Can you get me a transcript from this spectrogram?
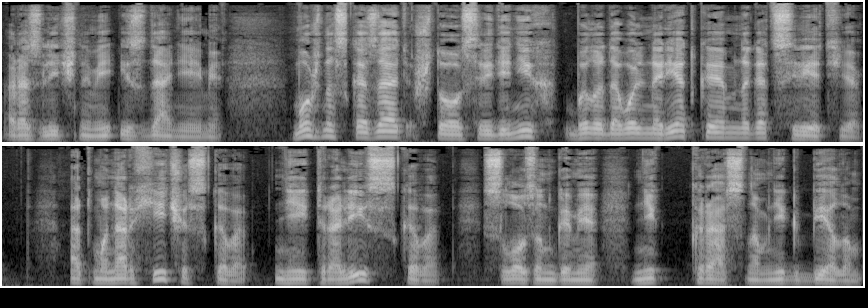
различными изданиями, можно сказать, что среди них было довольно редкое многоцветие, от монархического, нейтралистского, с лозунгами «ни к красным, ни к белым,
